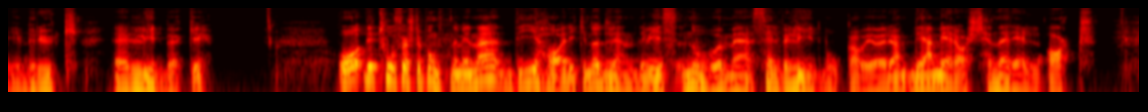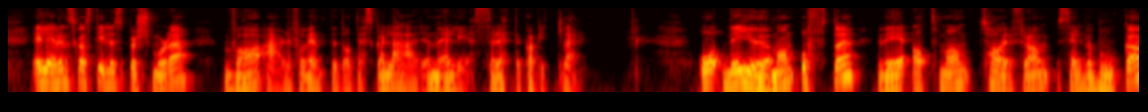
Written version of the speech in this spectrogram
i bruk eh, lydbøker. Og de to første punktene mine, de har ikke nødvendigvis noe med selve lydboka å gjøre. Det er mer av generell art. Eleven skal stille spørsmålet, hva er det forventet at jeg skal lære når jeg leser dette kapitlet? Og det gjør man ofte ved at man tar fram selve boka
